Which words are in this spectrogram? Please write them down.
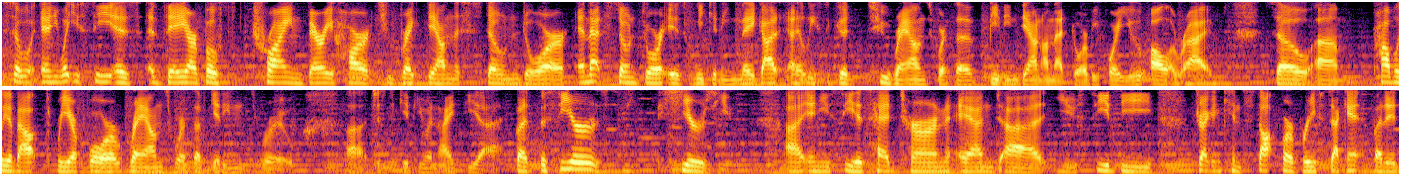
So, and what you see is they are both trying very hard to break down this stone door, and that stone door is weakening. They got at least a good two rounds worth of beating down on that door before you all arrived. So, um, probably about three or four rounds worth of getting through, uh, just to give you an idea. But the seer hears you uh, and you see his head turn, and uh, you see the dragonkin stop for a brief second, but it,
